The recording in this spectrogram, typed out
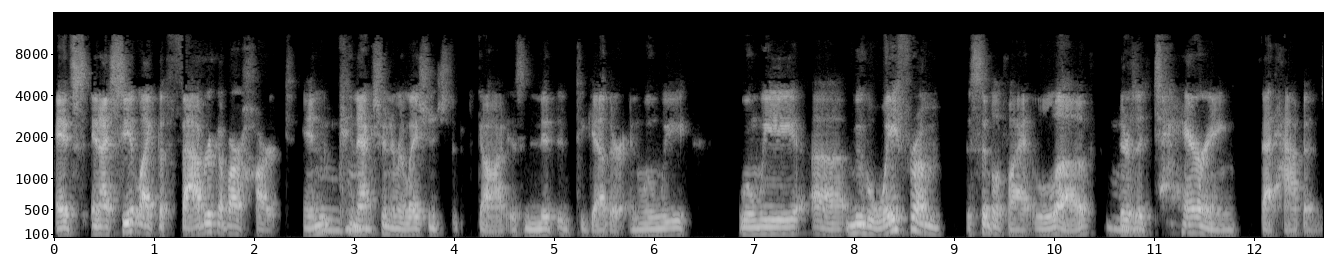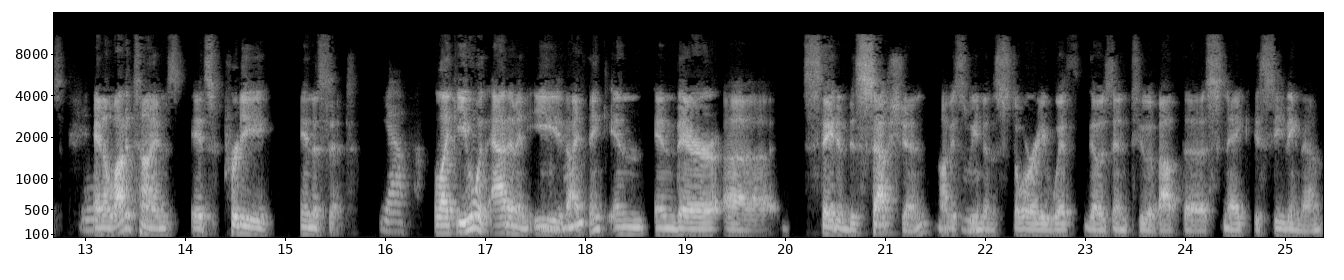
It's and I see it like the fabric of our heart in mm-hmm. connection and relationship with God is knitted together. And when we when we uh, move away from the simplify it love, mm. there's a tearing that happens. And a lot of times it's pretty innocent. Yeah. Like even with Adam and Eve, mm-hmm. I think in in their uh, state of deception. Obviously, mm-hmm. we know the story with goes into about the snake deceiving them,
